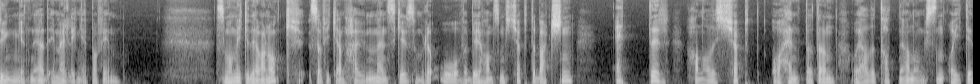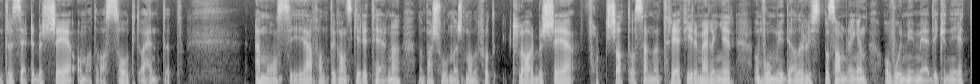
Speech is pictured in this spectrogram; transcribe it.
dynget ned i meldinger på Finn. Som om ikke det var nok, så fikk jeg en haug med mennesker som ville overby han som kjøpte batchen, etter han hadde kjøpt og hentet den, og jeg hadde tatt ned annonsen og gitt interesserte beskjed om at det var solgt og hentet. Jeg må si jeg fant det ganske irriterende når personer som hadde fått klar beskjed, fortsatte å sende tre-fire meldinger om hvor mye de hadde lyst på samlingen, og hvor mye mer de kunne gitt,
